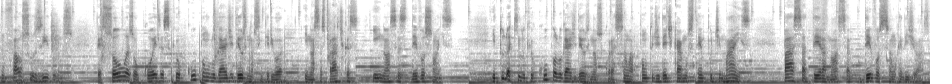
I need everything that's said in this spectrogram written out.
com falsos ídolos, pessoas ou coisas que ocupam o lugar de Deus em nosso interior, em nossas práticas e em nossas devoções. E tudo aquilo que ocupa o lugar de Deus em nosso coração a ponto de dedicarmos tempo demais passa a ter a nossa devoção religiosa.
